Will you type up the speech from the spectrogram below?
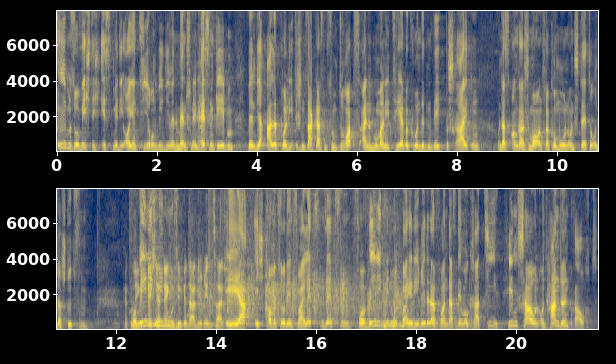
ebenso wichtig ist mir die Orientierung, die wir den Menschen in Hessen geben, wenn wir alle politischen Sackgassen zum Trotz einen humanitär begründeten Weg beschreiten und das Engagement unserer Kommunen und Städte unterstützen. Herr Kollege Becher, Minuten, denken Sie bitte an die Redezeit. Ja, ich komme zu den zwei letzten Sätzen. Vor wenigen Minuten war hier die Rede davon, dass Demokratie Hinschauen und Handeln braucht.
